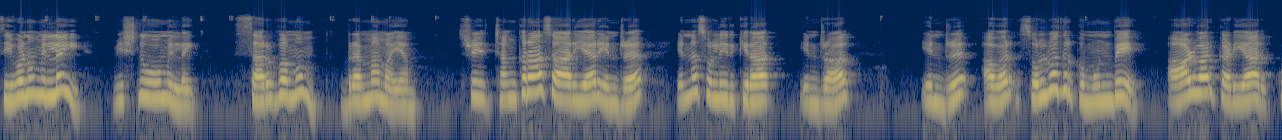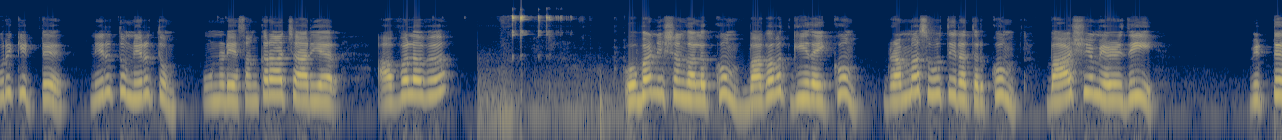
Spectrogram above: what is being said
சிவனும் இல்லை விஷ்ணுவும் இல்லை. சர்வமும் பிரம்மமயம். ஸ்ரீ சங்கராச்சாரியார் என்ற என்ன சொல்லியிருக்கிறார் என்றால் என்று அவர் சொல்வதற்கு முன்பே ஆழ்வார்க்கடியார் குறுக்கிட்டு நிறுத்தும் நிறுத்தும். உன்னுடைய சங்கராச்சாரியர் அவ்வளவு உபனிஷங்களுக்கும் பகவத்கீதைக்கும் பிரம்மசூத்திரத்திற்கும் பாஷ்யம் எழுதி விட்டு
